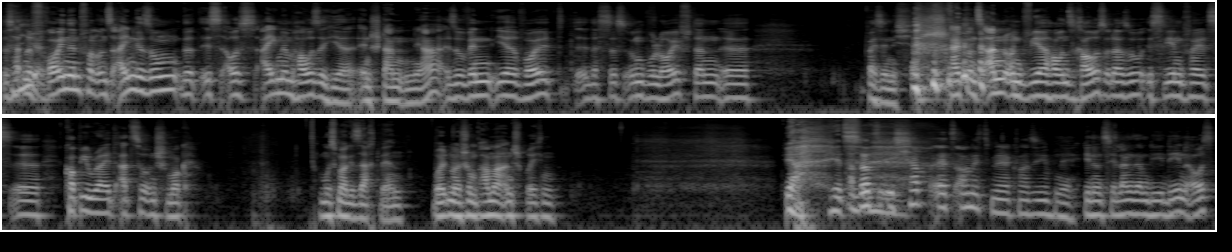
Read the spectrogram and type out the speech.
Das hat eine Wir. Freundin von uns eingesungen. Das ist aus eigenem Hause hier entstanden, ja. Also wenn ihr wollt, äh, dass das irgendwo läuft, dann äh, weiß ich nicht. Schreibt uns an und wir hauen es raus oder so. Ist jedenfalls äh, Copyright Atze und Schmock. Muss mal gesagt werden. Wollten wir schon ein paar Mal ansprechen. Ja, jetzt. Ansonsten, ich habe jetzt auch nichts mehr quasi. Nee, gehen uns hier langsam die Ideen aus.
